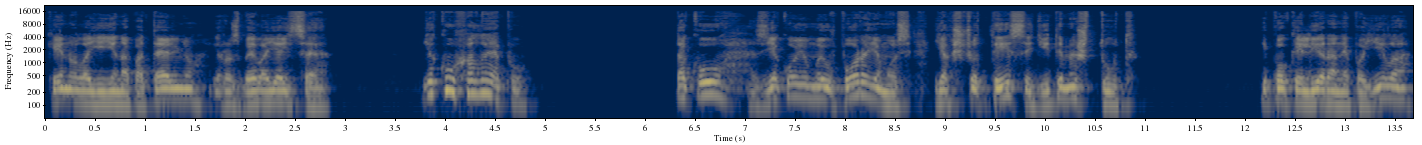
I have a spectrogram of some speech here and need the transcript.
кинула її на пательню і розбила яйце. Яку халепу? Таку, з якою ми впораємось, якщо ти сидітимеш тут. І поки Ліра не поїла,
